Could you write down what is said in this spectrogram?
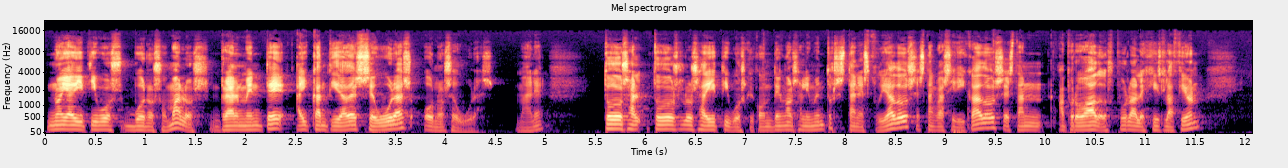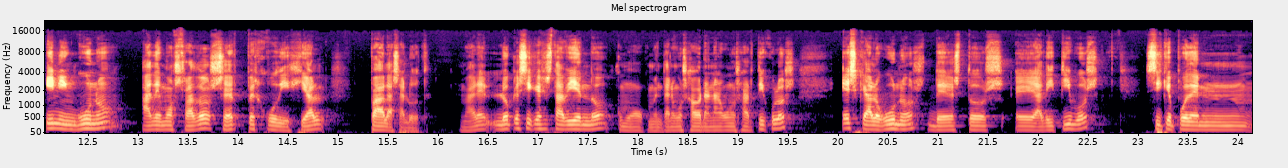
no hay aditivos buenos o malos. Realmente hay cantidades seguras o no seguras. ¿Vale? Todos, los aditivos que contengan los alimentos están estudiados, están clasificados, están aprobados por la legislación y ninguno ha demostrado ser perjudicial para la salud. ¿vale? Lo que sí que se está viendo, como comentaremos ahora en algunos artículos, es que algunos de estos eh, aditivos sí que pueden,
